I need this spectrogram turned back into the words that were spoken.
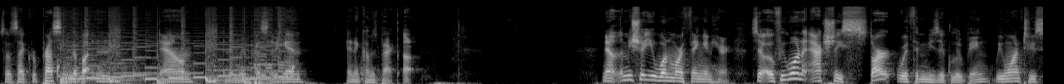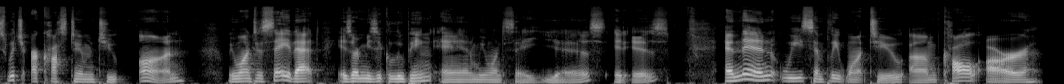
So it's like we're pressing the button down, and then we press it again, and it comes back up. Now, let me show you one more thing in here. So if we want to actually start with the music looping, we want to switch our costume to on. We want to say that, is our music looping? And we want to say, yes, it is. And then we simply want to um, call our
